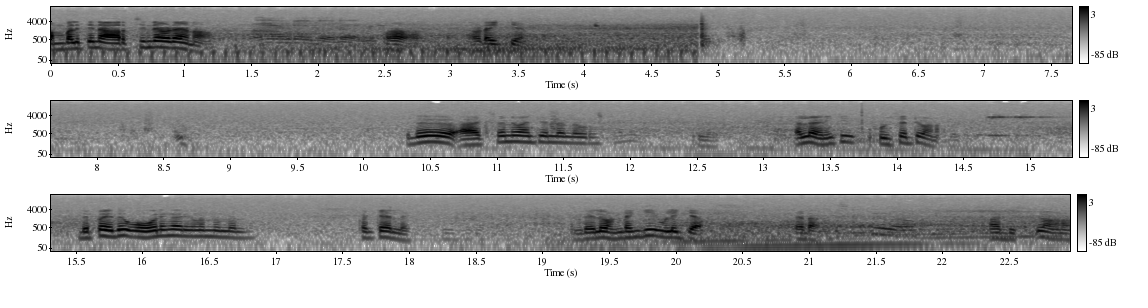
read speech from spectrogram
അമ്പലത്തിന്റെ അർച്ചിന്റെ അവിടെയാണോ? ആ അവിടെ ഇരിക്കാം ഇത് ആക്സിഡന്റ് മാറ്റിയല്ലോ അല്ല എനിക്ക് ഫുൾ സെറ്റ് വേണം. ഇതിപ്പോ ഇത് ഓലും കാര്യങ്ങളൊന്നും ഇല്ലല്ലോ. ഇതൊക്കെ അല്ലേ? ഉണ്ടെങ്കിൽ വിളിക്കാം. ചേട്ടാ ആ ഡിസ്ക് വേണം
